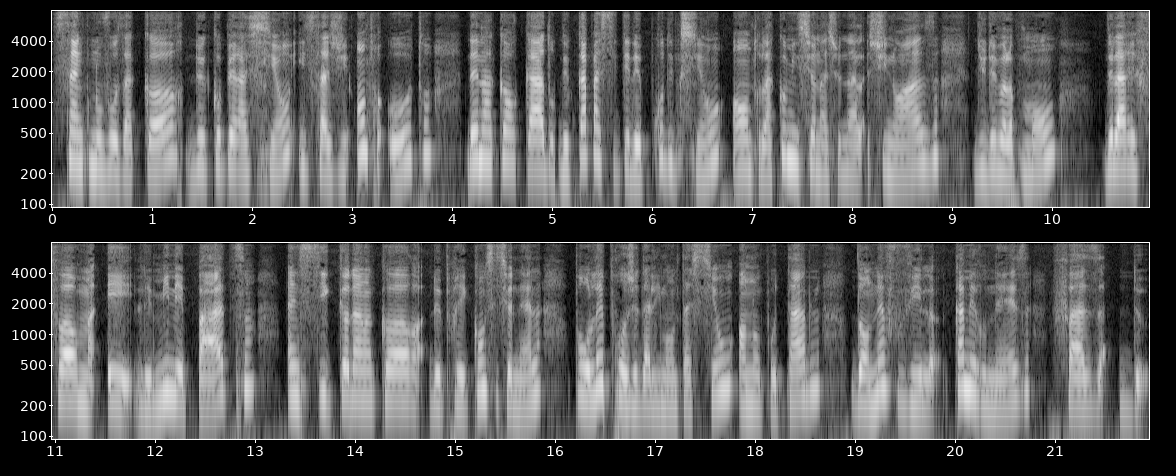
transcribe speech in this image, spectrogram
cinq nouveaux accords de coopération. Il s'agit entre autres d'un accord cadre de capacité de production entre la Commission nationale chinoise du développement, de la réforme et le MINEPATS, ainsi que d'un accord de prix concessionnel pour les projets d'alimentation en eau potable dans neuf villes camerounaises, phase 2.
